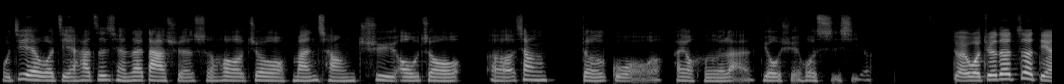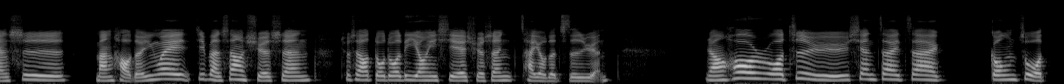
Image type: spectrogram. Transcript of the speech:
我记得我姐她之前在大学的时候就蛮常去欧洲，呃，像德国还有荷兰游学或实习的。对，我觉得这点是蛮好的，因为基本上学生就是要多多利用一些学生才有的资源。然后，如果至于现在在工作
